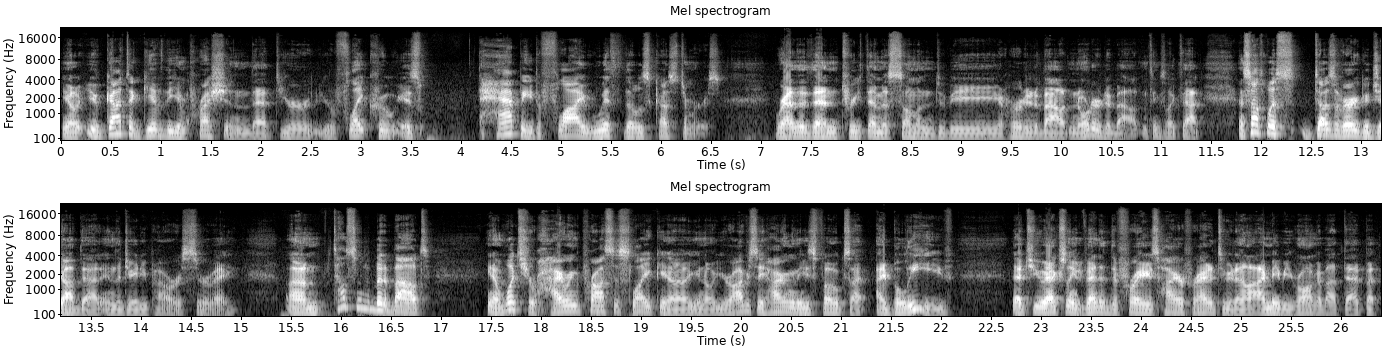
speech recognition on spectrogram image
you know, you've got to give the impression that your your flight crew is happy to fly with those customers, rather than treat them as someone to be herded about and ordered about and things like that. And Southwest does a very good job that in the JD Power survey. Um, tell us a little bit about you know, what's your hiring process like? Uh, you know, you're obviously hiring these folks. I, I believe that you actually invented the phrase hire for attitude. And I may be wrong about that, but,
